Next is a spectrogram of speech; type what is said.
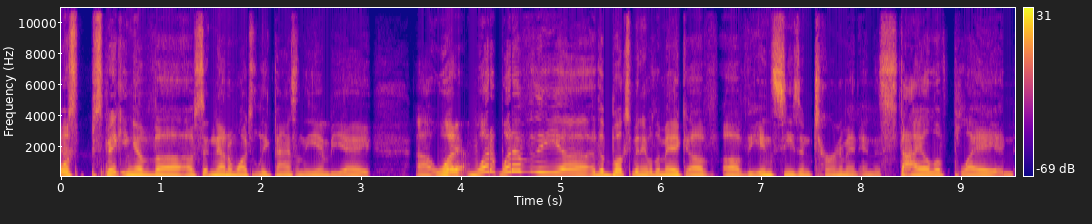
Well, speaking of uh, of sitting down and watching League Pass in the NBA, uh, what Yeah. what what have the uh, the books been able to make of of the in season tournament and the style of play and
